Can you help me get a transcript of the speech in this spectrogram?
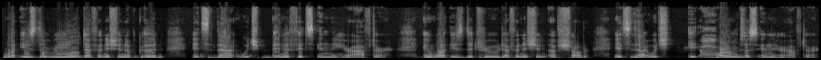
What is the real definition of good? It's that which benefits in the hereafter. And what is the true definition of shar? It's that which it harms us in the hereafter.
